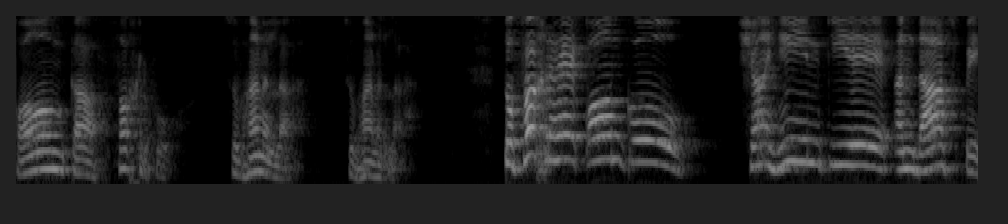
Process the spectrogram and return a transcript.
कौम का फख्र हो। सुबहान अल्लाह सुबहान अल्लाह तो फख्र है कौम को शाहीन किए अंदाज पे।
